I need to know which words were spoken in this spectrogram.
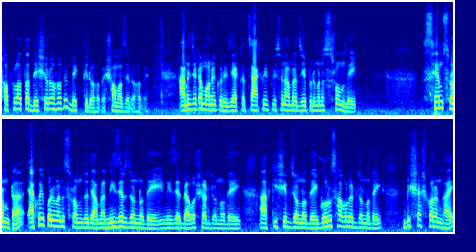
সফলতা দেশেরও হবে ব্যক্তিরও হবে সমাজেরও হবে। আমি যেটা মনে করি যে একটা চাকরির পিছনে আমরা যে পরিমাণে শ্রম দেই সেম শ্রমটা একই পরিমাণে শ্রম যদি আমরা নিজের জন্য দেই নিজের ব্যবসার জন্য দেই কৃষির জন্য দেই গরু ছাগলের জন্য দেই বিশ্বাস করেন ভাই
